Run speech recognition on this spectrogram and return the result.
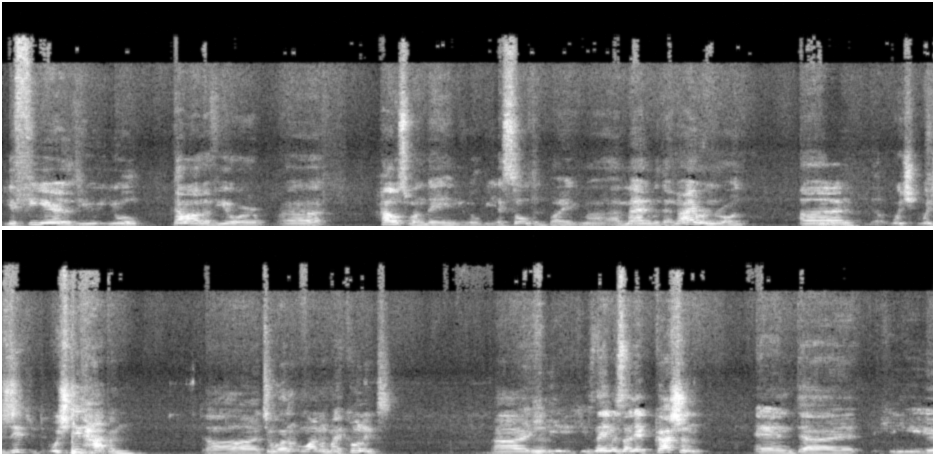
you fear that you you will come out of your uh, house one day and you will be assaulted by a man with an iron rod, uh, Mhm. which which did which did happen uh, to one one of my colleagues. Uh, he, his name is Oleg Kashin, and uh, he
